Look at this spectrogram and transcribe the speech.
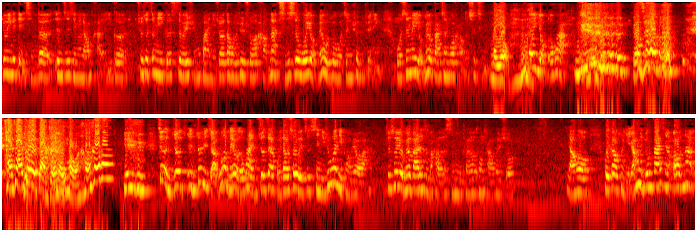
用一个典型的认知行为疗法的一个，就是这么一个思维循环，你就要倒回去说，好，那其实我有没有做过正确的决定？我身边有没有发生过好的事情？没有。如果有的话，不要这样，常常会感觉没有啊。就你就你就去找，如果没有的话，你就再回到社会支持，你去问你朋友啊。就说有没有发生什么好的事，你朋友通常会说，然后会告诉你，然后你就发现哦，那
